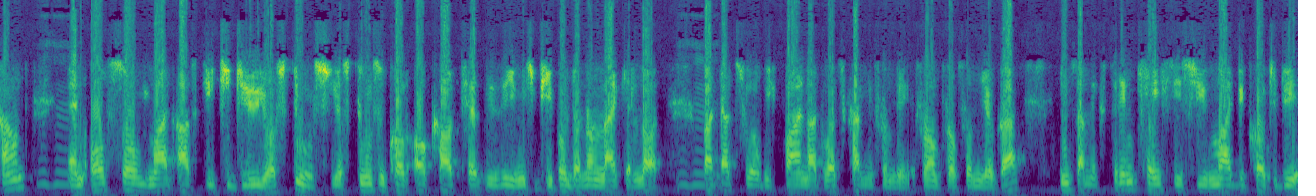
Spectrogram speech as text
count, mm-hmm. and also we might ask you to do your stools. Your stools we call occult test disease, which people don't like a lot, mm-hmm. but that's where we find out what's coming from the from from, from your gut. In some extreme cases, you might be called to do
